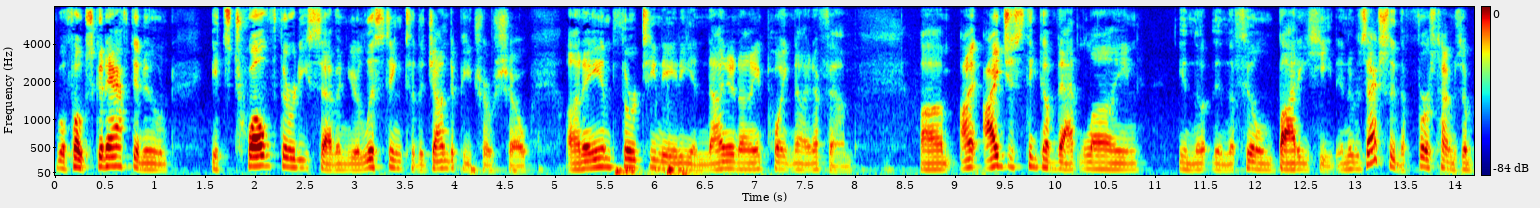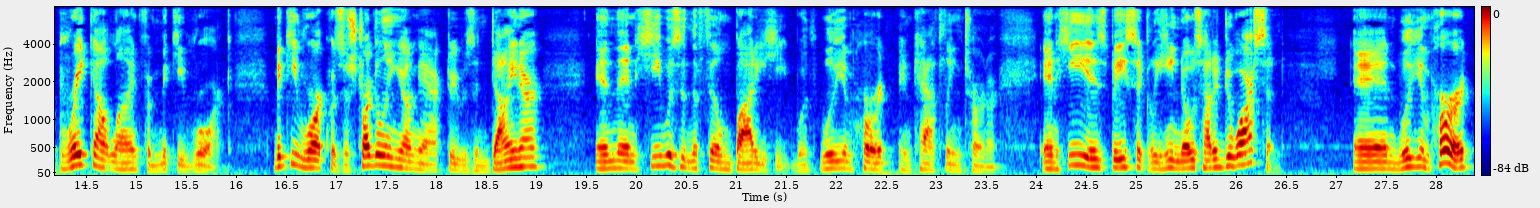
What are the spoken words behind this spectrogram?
Well, folks, good afternoon. It's 1237. You're listening to the John DePetro Show on AM 1380 and 99.9 FM. Um, I, I just think of that line in the in the film Body Heat, and it was actually the first time it was a breakout line from Mickey Rourke. Mickey Rourke was a struggling young actor. He was in Diner, and then he was in the film Body Heat with William Hurt and Kathleen Turner. And he is basically he knows how to do arson. And William Hurt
